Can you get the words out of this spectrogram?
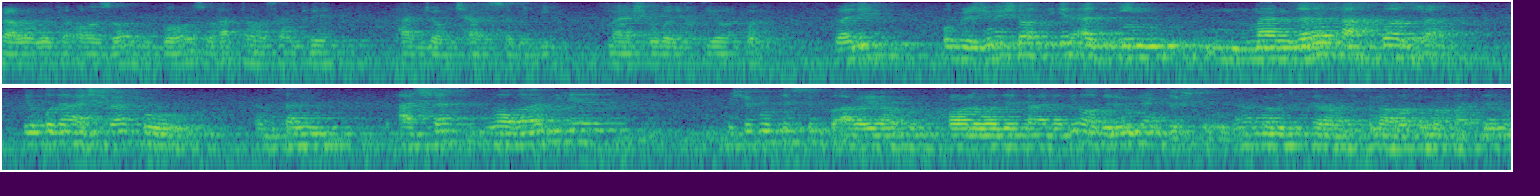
روابط آزاد و باز و حتی مثلا توی پنجاه چند سالگی معشوق اختیار کنه. ولی خب رژیم شاه دیگه از این منظرم تخباز رفت. یه خود اشرف و مثلا اشرف واقعا دیگه میشه گفتش که برای خانواده پهلوی آبروی نگذاشته بود. اما تو ترانزیت مواد مخدر و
